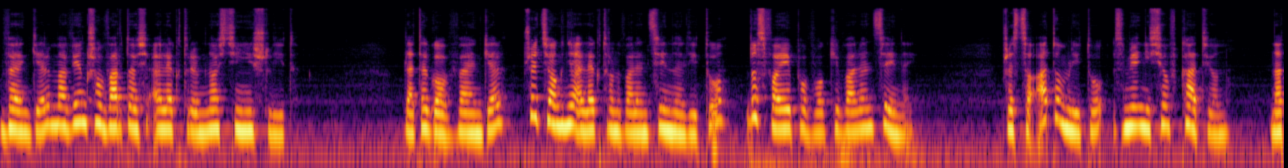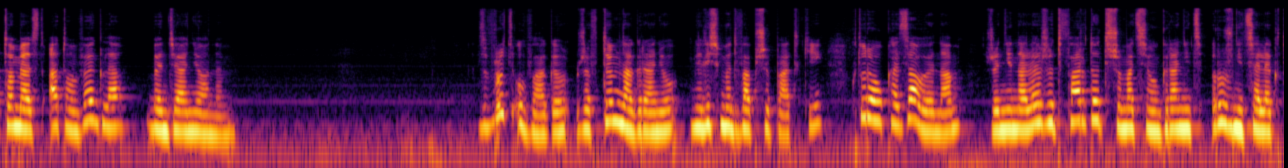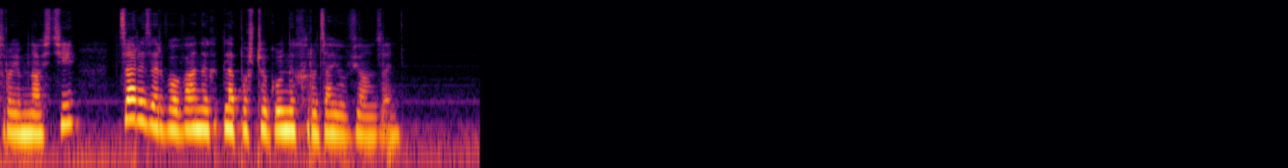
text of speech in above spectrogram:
Węgiel ma większą wartość elektrojemności niż lit. Dlatego węgiel przeciągnie elektron walencyjny litu do swojej powłoki walencyjnej, przez co atom litu zmieni się w kation, natomiast atom węgla będzie anionem. Zwróć uwagę, że w tym nagraniu mieliśmy dwa przypadki, które ukazały nam, że nie należy twardo trzymać się granic różnic elektrojemności zarezerwowanych dla poszczególnych rodzajów wiązań.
